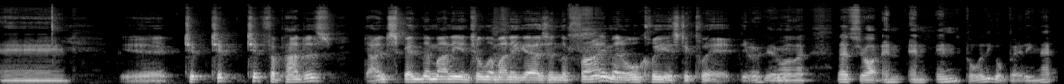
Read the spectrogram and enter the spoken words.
And yeah, tip tip tip for punters: don't spend the money until the money goes in the frame and all clear is declared. You know. Yeah, well, that, that's right. And and in political betting, that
